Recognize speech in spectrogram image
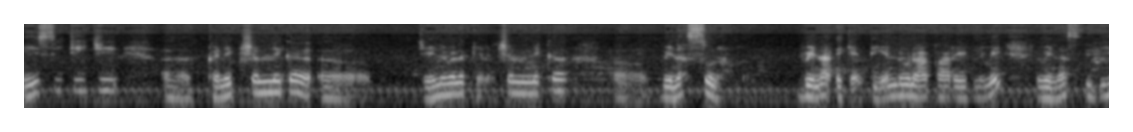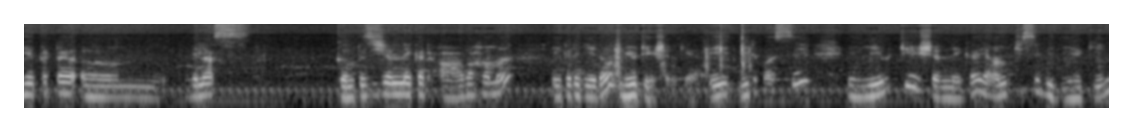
ACTG කනෙක්ෂන් එක ජේනවල කෙනෙක්ෂන් එක වෙනස් වුනා වෙන එක තියෙන්ඩුවන ආකාරයට නෙමේ වෙනස් විදිහකට වෙනස් කම්පසිෂන් එකට ආවහම ඒකට කියනවා මියටේෂන් කිය ඒ ඊට පස්සේ මියටේෂන් එක යම් කිසි විදිහකින්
